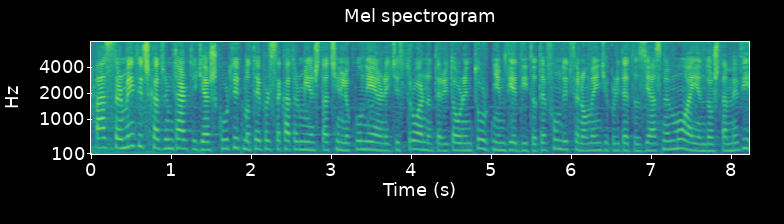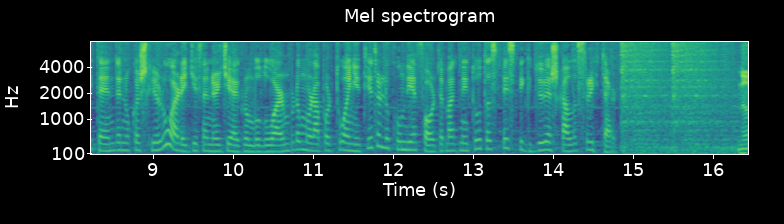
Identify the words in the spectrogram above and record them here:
Pas tërmetit shkatërrimtar të gjashtë shkurtit, më tepër se katër mijë e shtatëqind lëkundje janë regjistruar në territorin turk njëmbëdhjetë ditët e fundit, fenomen që pritet të zgjasë me muaj e ndoshta me vite, ende nuk është liruar e gjithë energjia e grumbulluar. Mbrëmë u raportua një tjetër lëkundje e fortë e magnitudës pesë pikë dy e shkallës Richter. Në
